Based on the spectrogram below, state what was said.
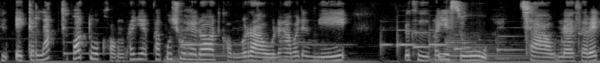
ถึงเอกลักษณ์เฉพาะตัวของพระเยพระผู้ช่วยให้รอดของเรานะคะไว้ดังนี้ ก็คือพระเยซู ชาวนาซาเรต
